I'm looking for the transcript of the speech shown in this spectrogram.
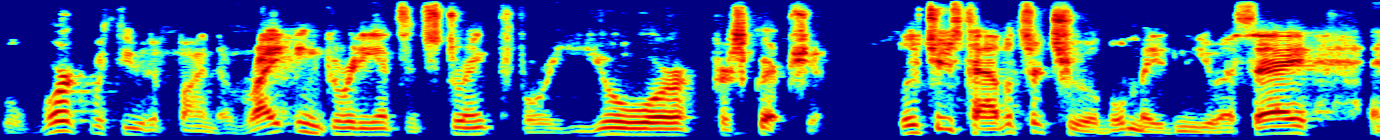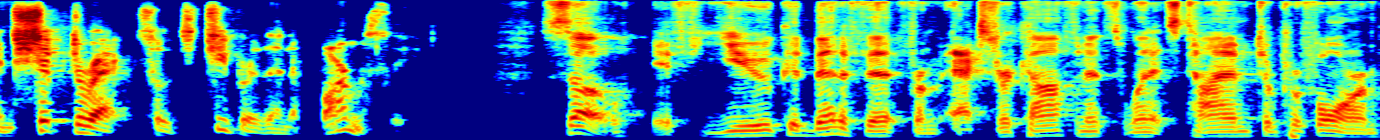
will work with you to find the right ingredients and strength for your prescription. Blue Chew's tablets are chewable, made in the USA, and shipped direct, so it's cheaper than a pharmacy. So, if you could benefit from extra confidence when it's time to perform,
